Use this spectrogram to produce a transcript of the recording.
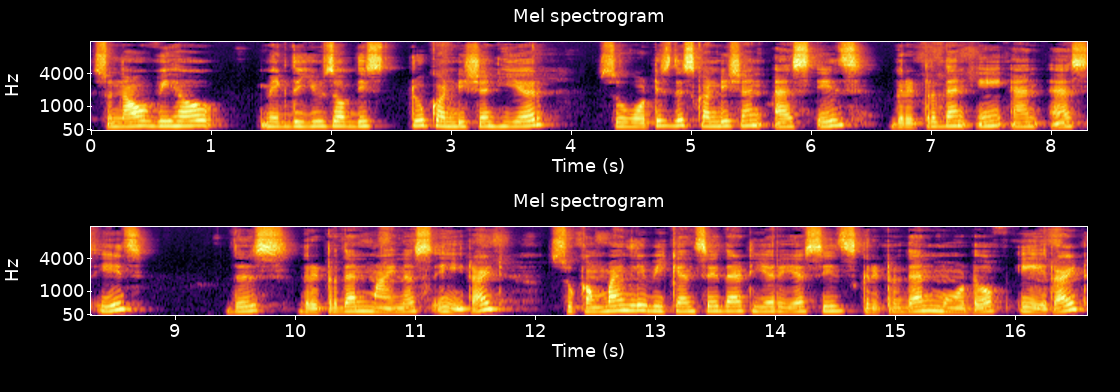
So now we have make the use of these two condition here. So what is this condition? S is greater than a and s is this greater than minus a right? So combinedly we can say that here s is greater than mod of a right?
